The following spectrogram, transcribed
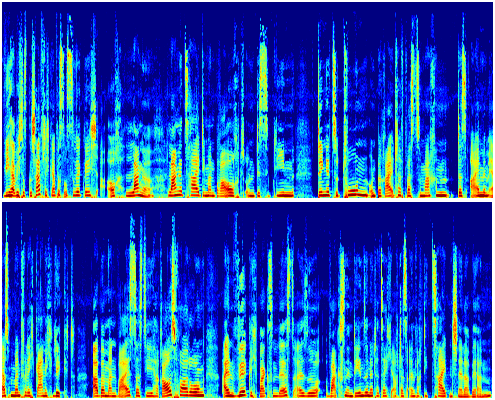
wie habe ich das geschafft? Ich glaube, es ist wirklich auch lange, lange Zeit, die man braucht und Disziplin, Dinge zu tun und Bereitschaft, was zu machen, das einem im ersten Moment vielleicht gar nicht liegt aber man weiß, dass die Herausforderung einen wirklich wachsen lässt. Also wachsen in dem Sinne tatsächlich auch, dass einfach die Zeiten schneller werden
